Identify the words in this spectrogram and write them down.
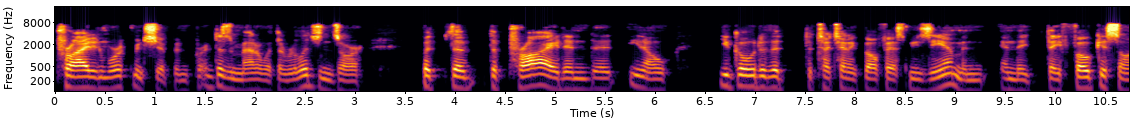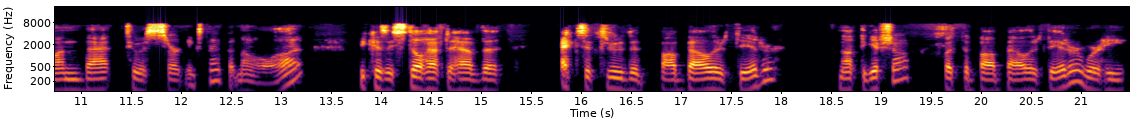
pride in workmanship, and it doesn't matter what the religions are, but the the pride and the you know you go to the, the Titanic Belfast Museum and, and they, they focus on that to a certain extent, but not a lot, because they still have to have the exit through the Bob Ballard Theater, not the gift shop, but the Bob Ballard Theater, where he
